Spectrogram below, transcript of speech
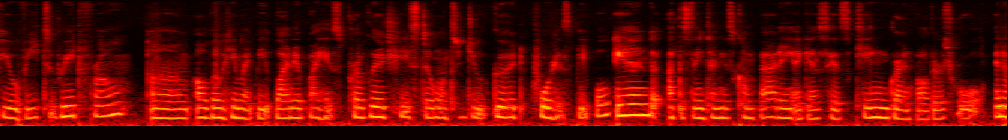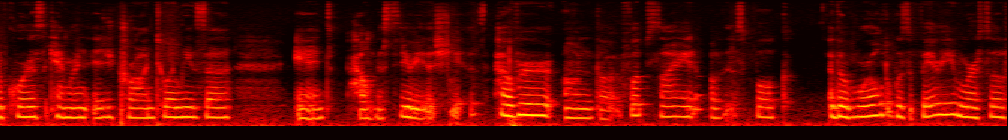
POV to read from. Um, although he might be blinded by his privilege, he still wants to do good for his people. And at the same time, he's combating against his king grandfather's rule. And of course, Kamran is drawn to Alizeh and how mysterious she is. However, on the flip side of this book, the world was very immersive,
